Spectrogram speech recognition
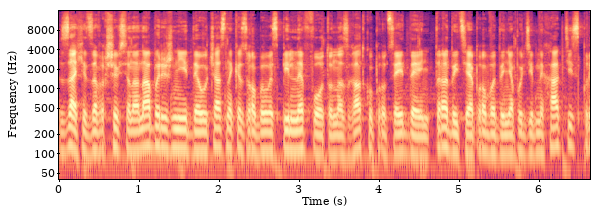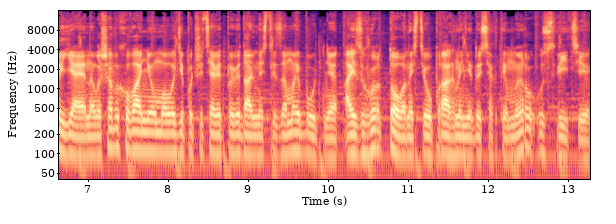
Захід завершився на набережній, де учасники зробили спільне фото на згадку про цей день. Традиція проведення подібних акцій сприяє не лише вихованню у молоді почуття відповідальності за майбутнє, а й згуртованості у прагненні досягти миру у світі.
